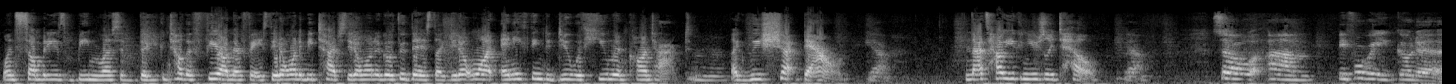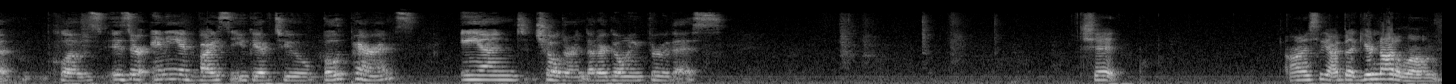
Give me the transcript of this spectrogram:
when somebody's being molested. That you can tell the fear on their face. They don't want to be touched. They don't want to go through this. Like they don't want anything to do with human contact. Like we shut down, yeah. and that's how you can usually tell. Yeah. So, um, before we go to close, is there any advice that you give to both parents and children that are going through this? Shit. Honestly, I'd be like, you're not alone.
